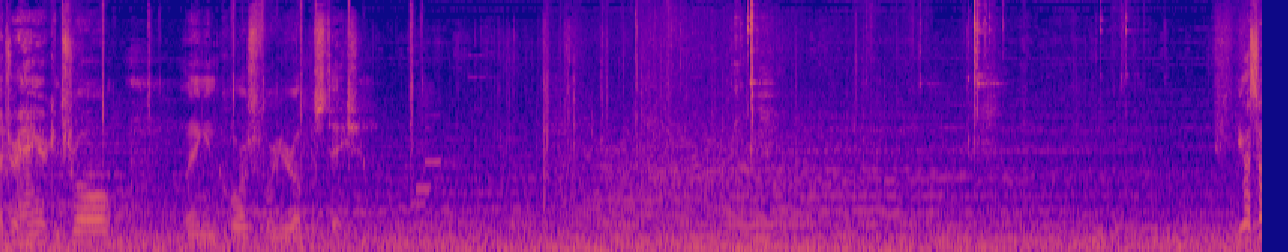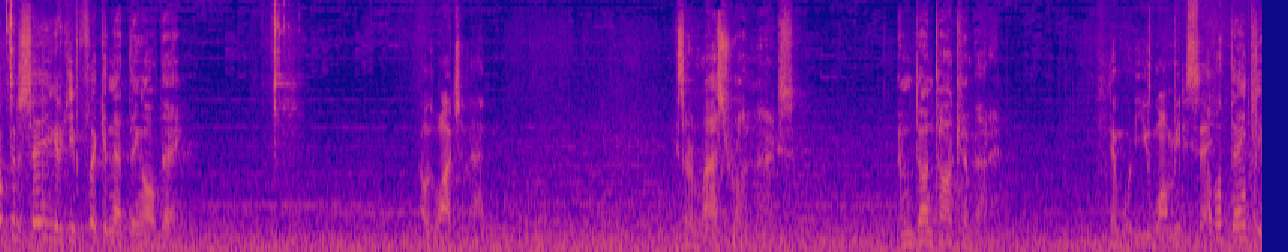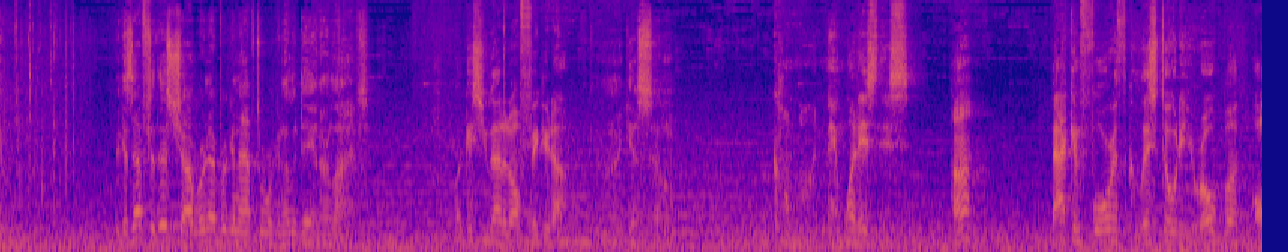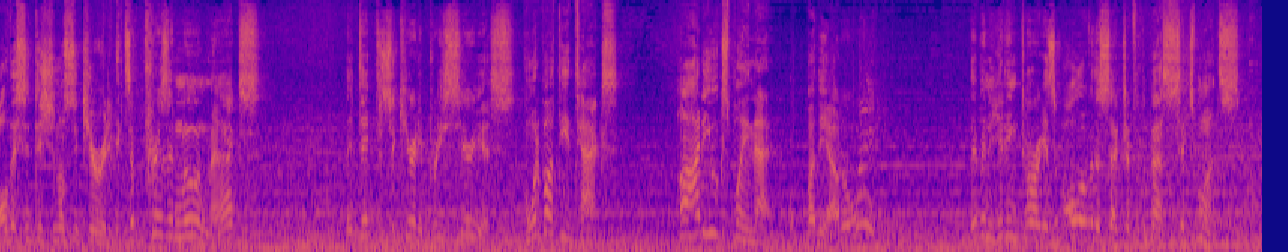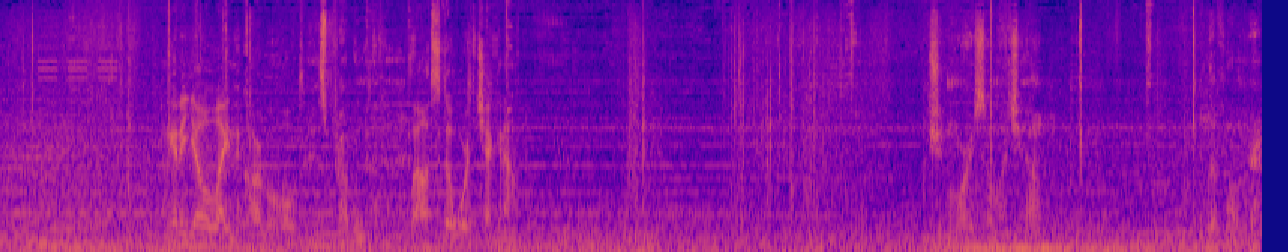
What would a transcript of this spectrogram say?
Roger, hangar control. Laying in course for Europa Station. You got something to say? You're gonna keep flicking that thing all day. I was watching that. It's our last run, Max. I'm done talking about it. Then what do you want me to say? How about thank you? Because after this job, we're never gonna have to work another day in our lives. Well, I guess you got it all figured out. I guess so. Come on, man, what is this? Huh? Back and forth, Callisto to Europa, all this additional security. It's a prison moon, Max. They take their security pretty serious. And what about the attacks? Huh? How do you explain that? By the outer way. They've been hitting targets all over the sector for the past six months. I got a yellow light in the cargo hold. That's probably nothing. Well, it's still worth checking out. Shouldn't worry so much, you know? You live longer.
